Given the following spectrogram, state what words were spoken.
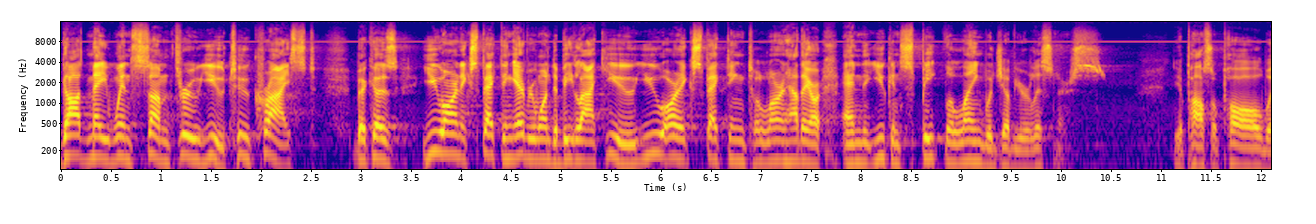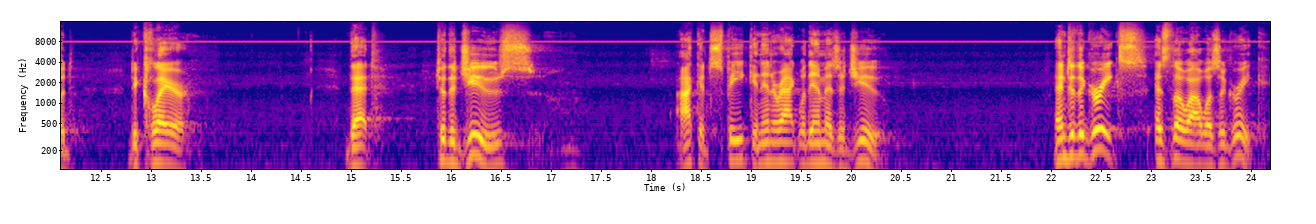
God may win some through you to Christ, because you aren't expecting everyone to be like you, you are expecting to learn how they are and that you can speak the language of your listeners. The Apostle Paul would declare that To the Jews, I could speak and interact with them as a Jew. And to the Greeks, as though I was a Greek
